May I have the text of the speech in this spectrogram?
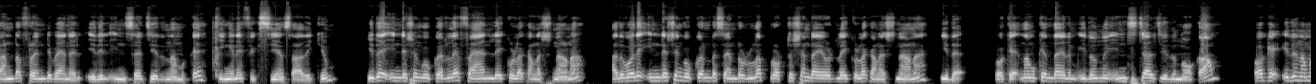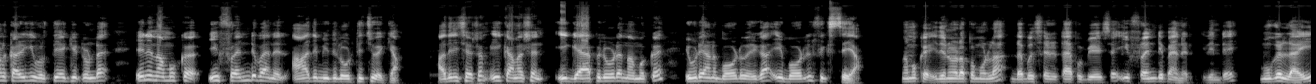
കണ്ട ഫ്രണ്ട് പാനൽ ഇതിൽ ഇൻസേർട്ട് ചെയ്ത് നമുക്ക് ഇങ്ങനെ ഫിക്സ് ചെയ്യാൻ സാധിക്കും. ഇത് ഇൻഡക്ഷൻ കുക്കറിലെ ഫാനിലേക്കുള്ള കണക്ഷനാണ് അതുപോലെ ഇൻഡക്ഷൻ കുക്കറിന്റെ സെന്ററിലുള്ള പ്രൊട്ടക്ഷൻ ഡയോഡിലേക്കുള്ള കണക്ഷനാണ് ഇത്. ഓക്കെ നമുക്ക് എന്തായാലും ഇതൊന്ന് ഇൻസ്റ്റാൾ ചെയ്ത് നോക്കാം. ഓക്കെ ഇത് നമ്മൾ കഴുകി വൃത്തിയാക്കിയിട്ടുണ്ട്. ഇനി നമുക്ക് ഈ ഫ്രണ്ട് പാനൽ ആദ്യം ഇതിൽ ഒട്ടിച്ചു വെക്കാം. അതിനുശേഷം ഈ കണക്ഷൻ ഈ ഗ്യാപ്പിലൂടെ നമുക്ക് ഇവിടെയാണ് ബോർഡ് വരിക. ഈ ബോർഡിൽ ഫിക്സ് ചെയ്യാം. നമുക്ക് ഇതിനോടൊപ്പമുള്ള ഡബിൾ സൈഡ് ടാപ്പ് ഉപയോഗിച്ച് ഈ ഫ്രണ്ട് പാനൽ ഇതിന്റെ മുകളിലായി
